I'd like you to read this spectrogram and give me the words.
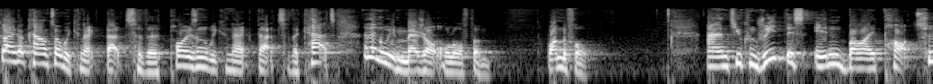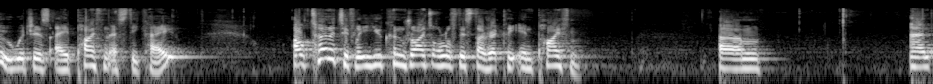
Geiger counter, we connect that to the poison, we connect that to the cat, and then we measure all of them. Wonderful. And you can read this in by part two, which is a Python SDK. Alternatively, you can write all of this directly in Python. Um, And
